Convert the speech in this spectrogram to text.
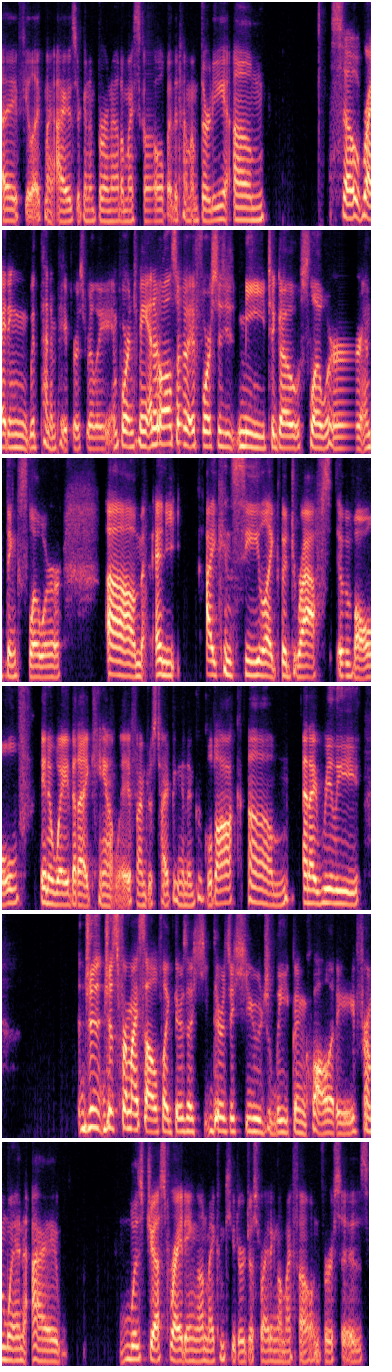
I feel like my eyes are going to burn out of my skull by the time I'm 30. Um, so writing with pen and paper is really important to me, and it also it forces me to go slower and think slower. Um, and I can see like the drafts evolve in a way that I can't if I'm just typing in a Google Doc. Um, and I really just just for myself, like there's a there's a huge leap in quality from when I was just writing on my computer, just writing on my phone versus,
